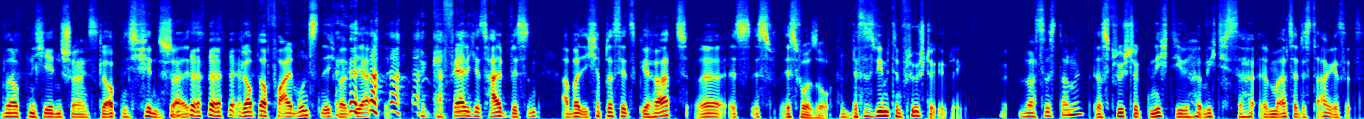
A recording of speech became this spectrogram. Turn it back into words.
glaubt nicht jeden Scheiß. Glaubt nicht jeden Scheiß. Glaubt auch vor allem uns nicht, weil wir gefährliches Halbwissen. Aber ich habe das jetzt gehört, äh, es ist, ist wohl so. Das ist wie mit dem Frühstück übrigens. Was ist damit? Das Frühstück nicht die wichtigste äh, Mahlzeit des Tages ist.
